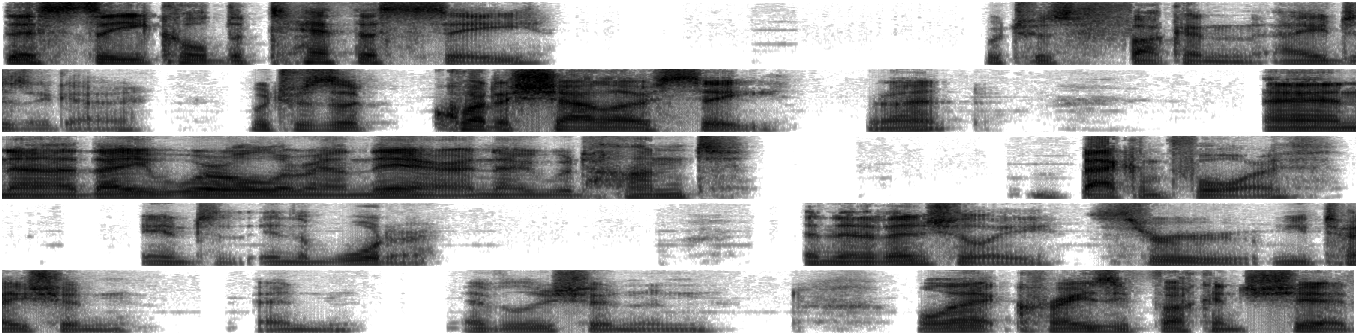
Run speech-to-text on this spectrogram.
the sea called the Tethys Sea, which was fucking ages ago, which was a quite a shallow sea, right? And uh, they were all around there, and they would hunt back and forth into in the water, and then eventually through mutation and evolution and all that crazy fucking shit,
